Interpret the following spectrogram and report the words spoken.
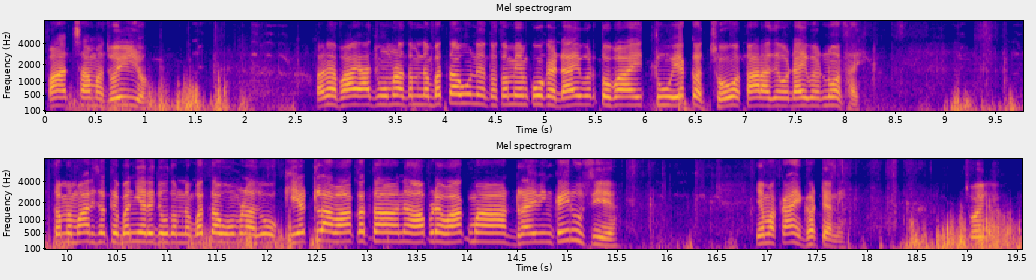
પાંચ છામાં જોઈ લ્યો. અને ભાઈ આજ હું હમણાં તમને બતાવું ને તો તમે એમ કહો કે ડ્રાઈવર તો ભાઈ તું એક જ છો, તારા જેવો ડ્રાઈવર ન થાય. તમે મારી સાથે બન્યા રહેજો, હું તમને બતાવું હમણાં જો કેટલા વાંક હતા અને આપણે વાંકમાં ડ્રાઇવિંગ કર્યું છે એમાં કાંઈ ઘટે નહીં. જોઈ લ્યો.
